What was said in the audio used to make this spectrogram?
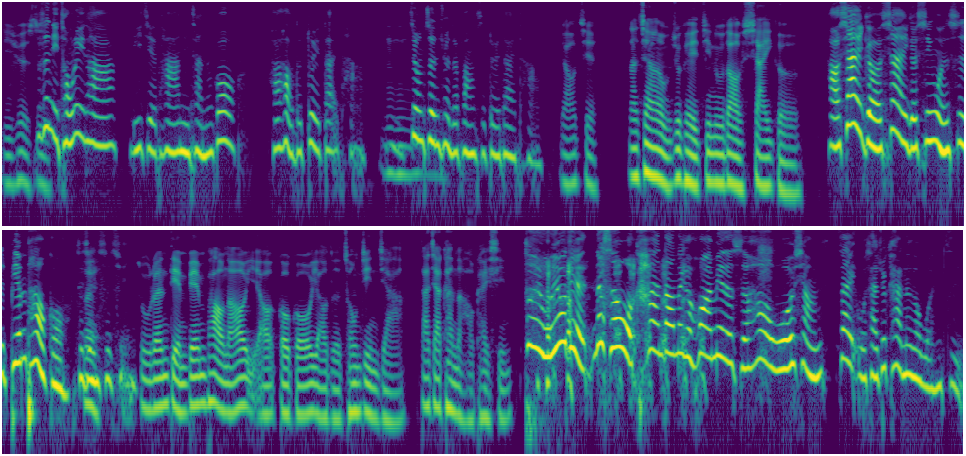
的确是，就是你同理它、理解它，你才能够好好的对待它，嗯，就用正确的方式对待它。了解。那这样我们就可以进入到下一个好，下一个下一个新闻是鞭炮狗这件事情。主人点鞭炮，然后咬狗狗咬着冲进家，大家看的好开心。对我有点，那时候我看到那个画面的时候，我想在我才去看那个文字，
